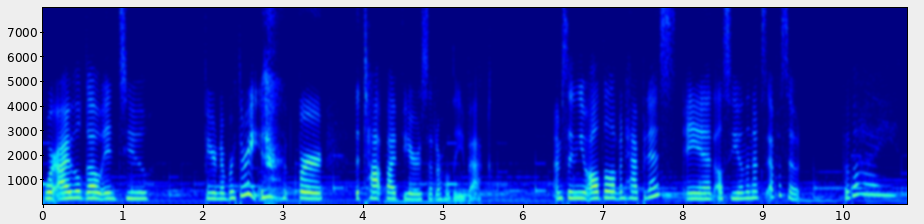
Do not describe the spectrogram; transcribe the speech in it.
where I will go into fear number three for the top five fears that are holding you back. I'm sending you all the love and happiness, and I'll see you on the next episode. Bye bye.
